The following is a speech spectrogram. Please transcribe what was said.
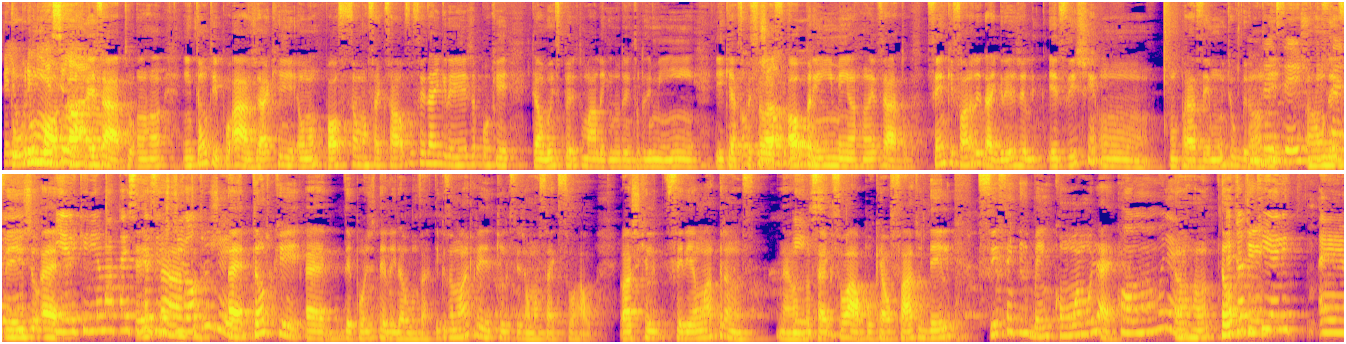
Ele oprimia esse lado. Exato. uhum. Então, tipo, ah, já que eu não posso ser homossexual, eu vou ser da igreja porque tem algum espírito maligno dentro de mim e que as Ou pessoas oprimem. aham, exato. Sendo que fora da igreja ele, existe um, um prazer muito grande. Um desejo um desejo, é, E ele queria matar esse desejo de Exato. outro jeito. É, tanto que, é, depois de ter lido alguns artigos, eu não acredito que ele seja homossexual. Eu acho que ele seria uma trans, né? Uma Isso. transexual, porque é o fato dele se sentir bem com uma mulher. como uma mulher. Aham. É Tanto tanto que- que, ele, é,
